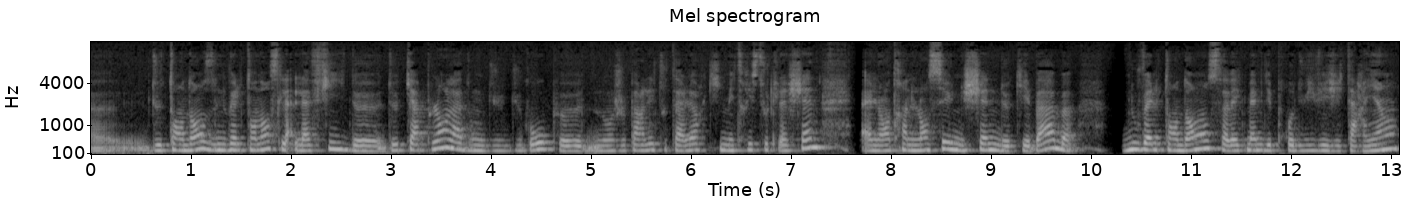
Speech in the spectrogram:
euh, de tendance, de nouvelles tendances. La, fille de, de, Kaplan, là, donc du, groupe euh, dont je parlais tout à l'heure, qui maîtrise toute la chaîne, elle est en train de lancer une chaîne de kebab, nouvelle tendance, avec même des produits végétariens.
